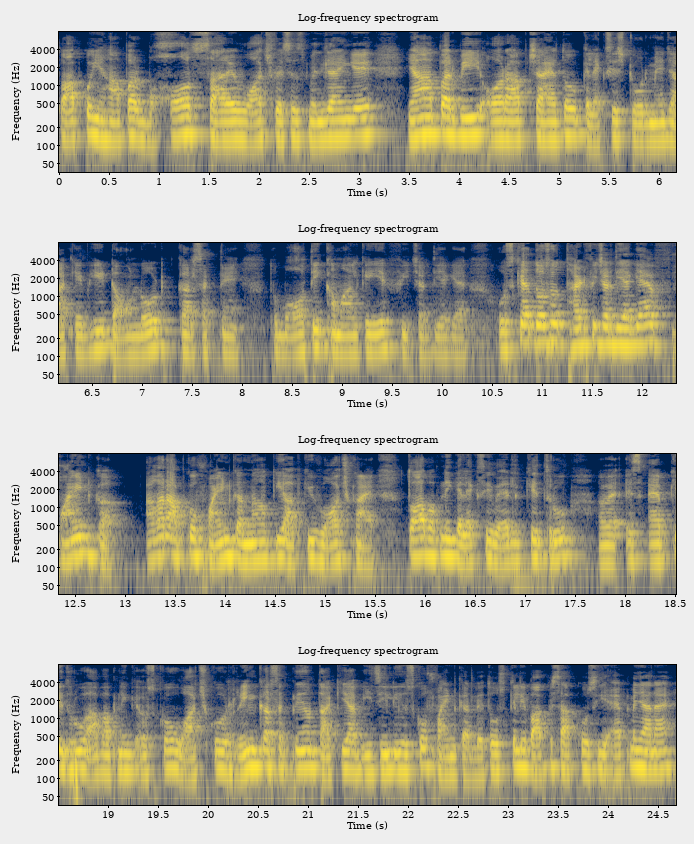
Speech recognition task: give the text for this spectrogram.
तो आपको यहाँ पर बहुत सारे वॉच फेसेस मिल जाएँगे। यहाँ पर भी और आप चाहें तो गलेक्सी स्टोर में जाके भी डाउनलोड कर सकते हैं। तो बहुत ही कमाल के ये फीचर दिया गया है। उसके बाद दोस्तों थर्ड फीचर दिया गया है फाइंड का। अगर आपको फाइंड करना हो कि आपकी वॉच कहाँ है तो आप अपनी गैलेक्सी वेयर के थ्रू इस ऐप के थ्रू आप अपनी, उसको वॉच को रिंग कर सकते हैं और ताकि आप इजीली उसको फाइंड कर ले। तो उसके लिए वापस आपको उसी ऐप में जाना है।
